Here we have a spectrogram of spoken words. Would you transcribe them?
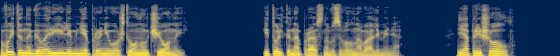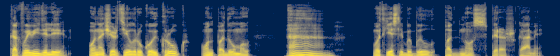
Вы-то наговорили мне про него, что он ученый, и только напрасно взволновали меня. Я пришел, как вы видели, он очертил рукой круг, он подумал, «Ах, вот если бы был поднос с пирожками».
